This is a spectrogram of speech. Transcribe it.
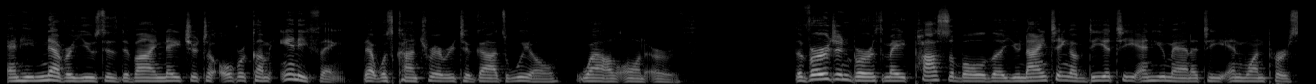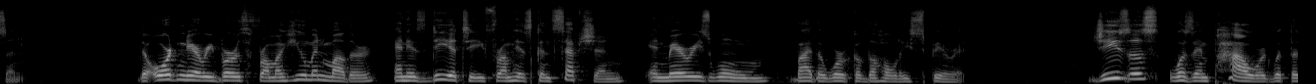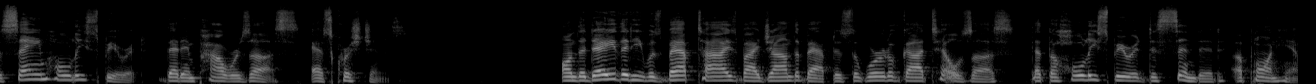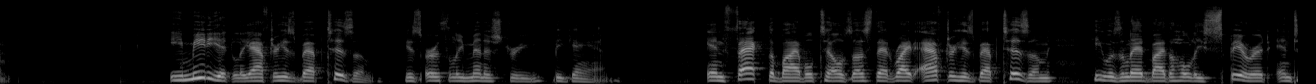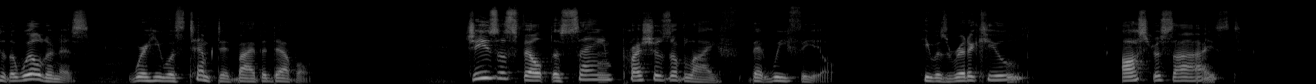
and he never used his divine nature to overcome anything that was contrary to God's will while on earth. The virgin birth made possible the uniting of deity and humanity in one person. The ordinary birth from a human mother and his deity from his conception in Mary's womb by the work of the Holy Spirit. Jesus was empowered with the same Holy Spirit that empowers us as Christians. On the day that he was baptized by John the Baptist, the Word of God tells us that the Holy Spirit descended upon him. Immediately after his baptism, his earthly ministry began. In fact, the Bible tells us that right after his baptism, he was led by the Holy Spirit into the wilderness where he was tempted by the devil. Jesus felt the same pressures of life that we feel. He was ridiculed, ostracized,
